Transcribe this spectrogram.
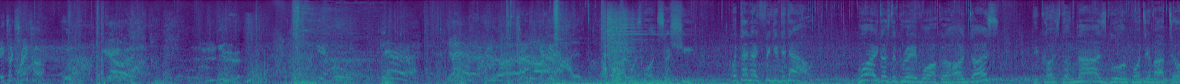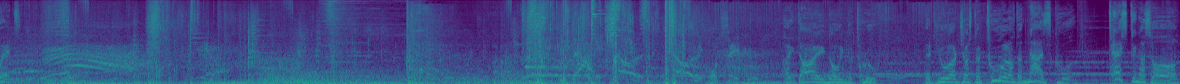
It's a traitor! I was once a sheep, but then I figured it out. Why does the Grave Walker hunt us? Because the Nazgul put him up to it. I die knowing the truth. That you are just a tool of the Nazgul, testing us all.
